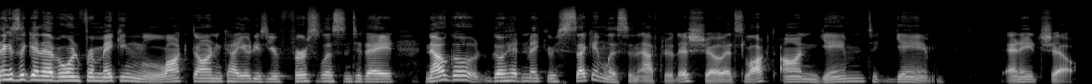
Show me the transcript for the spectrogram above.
Thanks again, everyone, for making Locked On Coyotes your first listen today. Now go go ahead and make your second listen after this show. It's Locked On Game to Game, NHL.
